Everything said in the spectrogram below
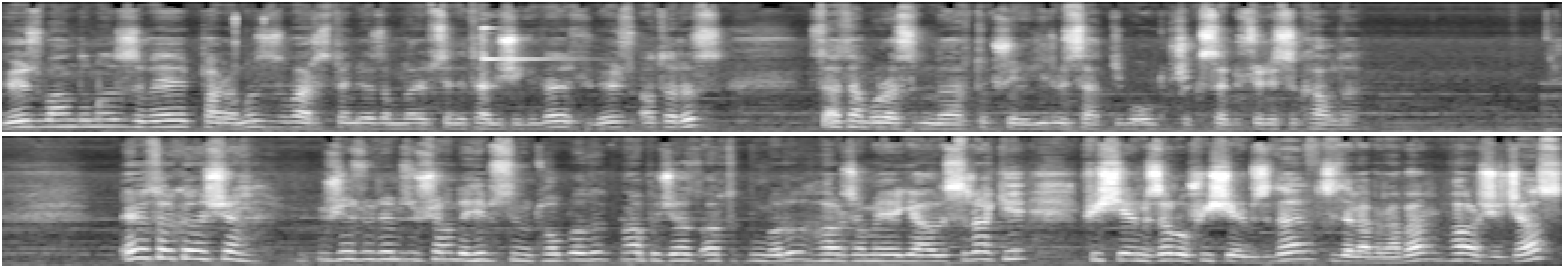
göz bandımız ve paramız var. Zaten biraz bunlar hepsine detaylı şekilde göz atarız. Zaten burasında artık şöyle 20 saat gibi oldukça kısa bir süresi kaldı. Evet arkadaşlar ücret ödememizin şu anda hepsini topladık. Ne yapacağız? Artık bunları harcamaya geldi sıra ki fişlerimiz var. O fişlerimizi de sizlerle beraber harcayacağız.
